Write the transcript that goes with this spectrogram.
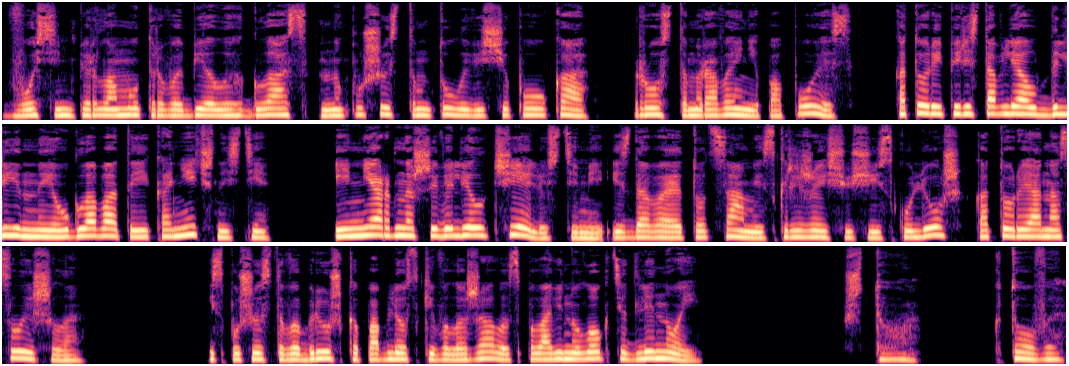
Восемь перламутрово-белых глаз на пушистом туловище паука ростом Равене по пояс, который переставлял длинные угловатые конечности и нервно шевелил челюстями, издавая тот самый скрежещущий скулёж, который она слышала. Из пушистого брюшка поблескивало жало с половину локтя длиной. «Что? Кто вы?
